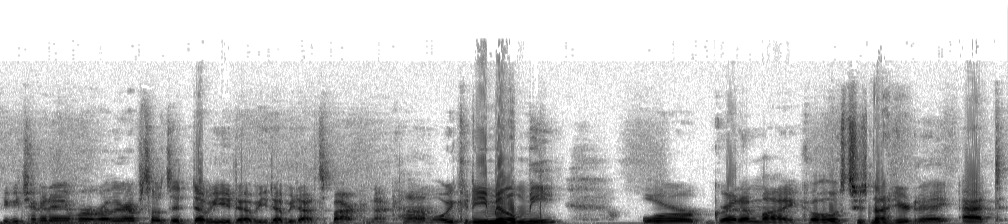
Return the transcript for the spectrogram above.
You can check out any of our earlier episodes at www.sparkin.com, or you can email me or Greta, my co-host who's not here today, at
